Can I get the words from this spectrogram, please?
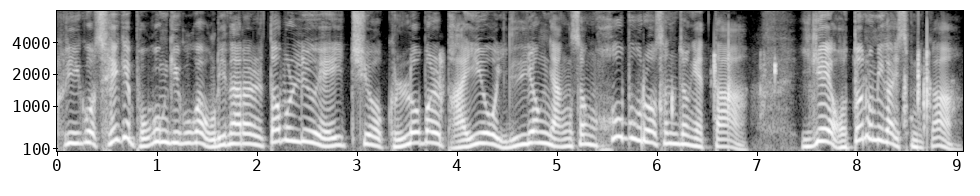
그리고 세계 보건기구가 우리나라를 WHO 글로벌 바이오 인력 양성 허브로 선정했다. 이게 어떤 의미가 있습니까?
